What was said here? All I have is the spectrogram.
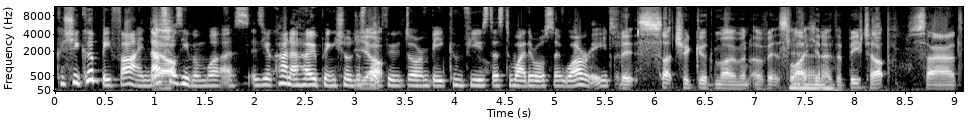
Because she could be fine. That's Yeah. what's even worse. Is you're kind of hoping she'll just Yep. walk through the door and be confused as to why they're all so worried. But it's such a good moment of it's like you know the beat up, sad,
